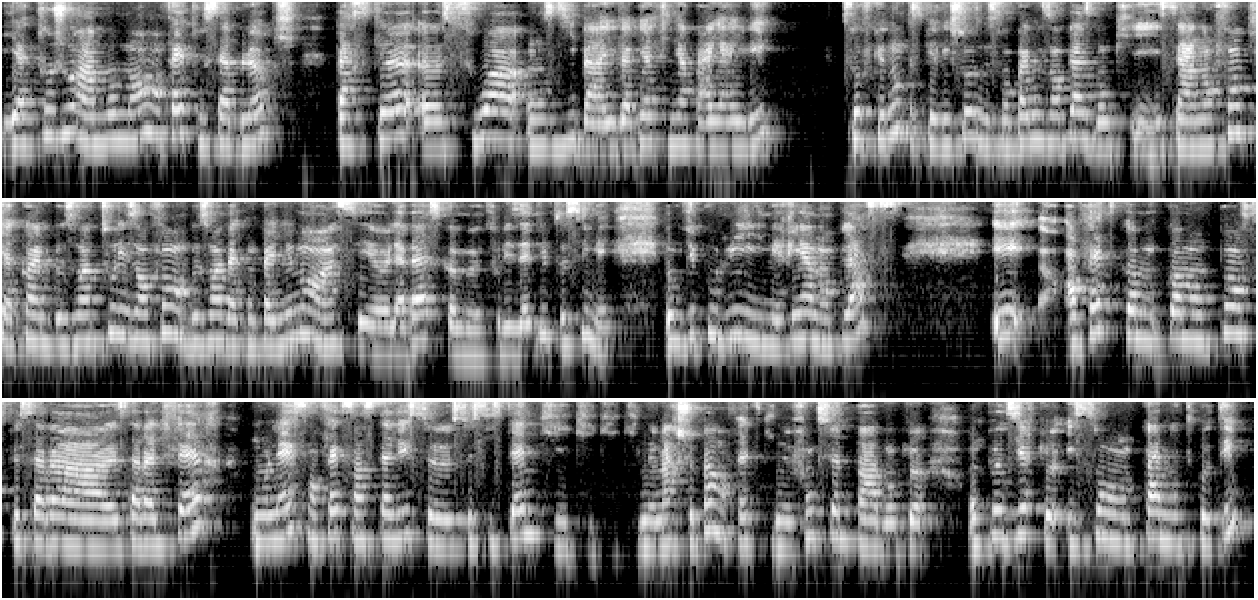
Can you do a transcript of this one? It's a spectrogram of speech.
il y a toujours un moment en fait où ça bloque parce que euh, soit on se dit bah il va bien finir par y arriver, sauf que non parce que les choses ne sont pas mises en place. Donc c'est un enfant qui a quand même besoin. Tous les enfants ont besoin d'accompagnement. Hein, c'est euh, la base comme tous les adultes aussi. Mais donc du coup lui il met rien en place. Et en fait, comme, comme on pense que ça va, ça va le faire, on laisse en fait s'installer ce, système qui, ne marche pas en fait, qui ne fonctionne pas. Donc, euh, on peut dire qu'ils sont pas mis de côté.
